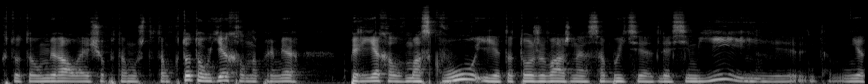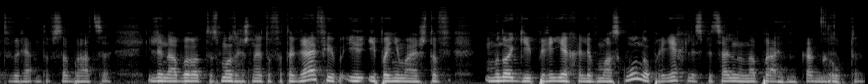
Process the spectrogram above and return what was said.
кто-то умирал, а еще потому что там кто-то уехал, например, переехал в Москву, и это тоже важное событие для семьи, и там, нет вариантов собраться. Или наоборот, ты смотришь на эту фотографию и, и понимаешь, что многие переехали в Москву, но приехали специально на праздник. Как круто.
